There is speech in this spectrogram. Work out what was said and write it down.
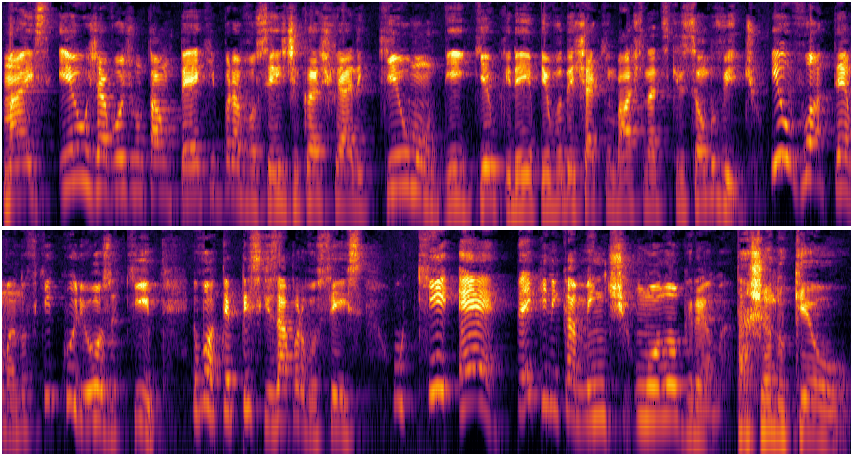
mas eu já vou juntar um pack pra vocês de Clash Royale que eu montei, que eu criei, eu vou deixar aqui embaixo na descrição do vídeo. E eu vou até, mano, fiquei curioso aqui, eu vou até pesquisar pra vocês o que é tecnicamente um holograma. Tá achando que o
